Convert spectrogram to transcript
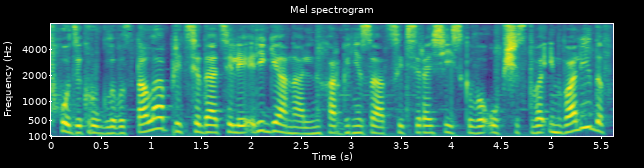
В ходе круглого стола председатели региональных организаций Всероссийского общества инвалидов,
